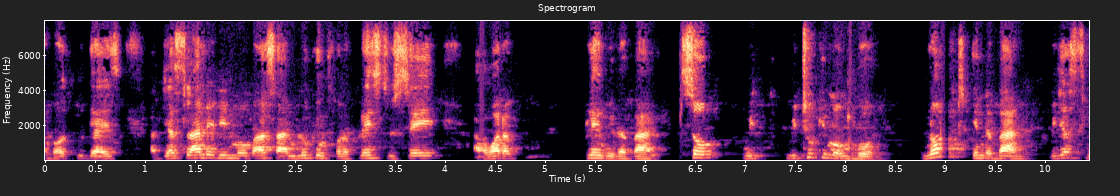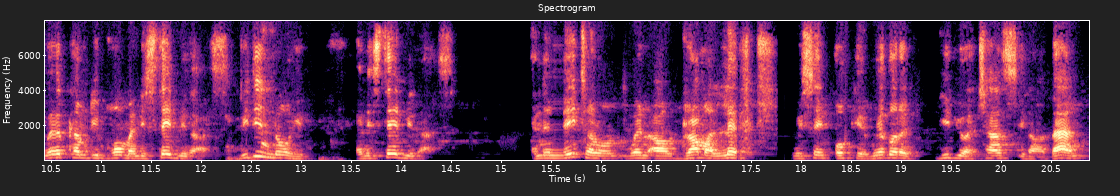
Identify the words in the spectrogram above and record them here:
about you guys. I've just landed in Mombasa. I'm looking for a place to stay. I want to play with the band. So we, we took him on board, not in the band. We just welcomed him home and he stayed with us. We didn't know him, and he stayed with us. And then later on, when our drummer left, we said, okay, we're going to give you a chance in our band,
